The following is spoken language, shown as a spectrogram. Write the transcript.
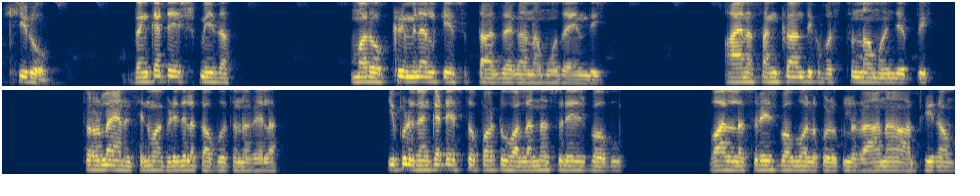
హీరో వెంకటేష్ మీద మరో క్రిమినల్ కేసు తాజాగా నమోదైంది. ఆయన సంక్రాంతికి వస్తున్నామని చెప్పి త్వరలో ఆయన సినిమా విడుదల కాబోతున్న వేళ ఇప్పుడు వెంకటేష్తో పాటు వాళ్ళన్న సురేష్ బాబు వాళ్ళ సురేష్ బాబు వాళ్ళ కొడుకులు రానా అభిరామ్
